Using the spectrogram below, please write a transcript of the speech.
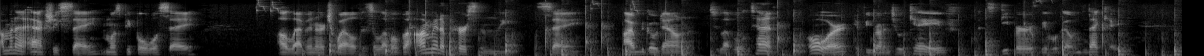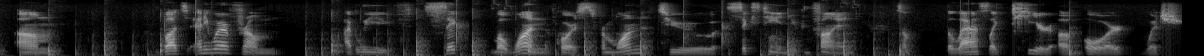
I'm gonna actually say most people will say 11 or 12 is a level, but I'm gonna personally say I would go down to level 10. Or if we run into a cave that's deeper, we will go into that cave. Um, but anywhere from I believe six well one of course from one to 16 you can find some the last like tier of ore which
